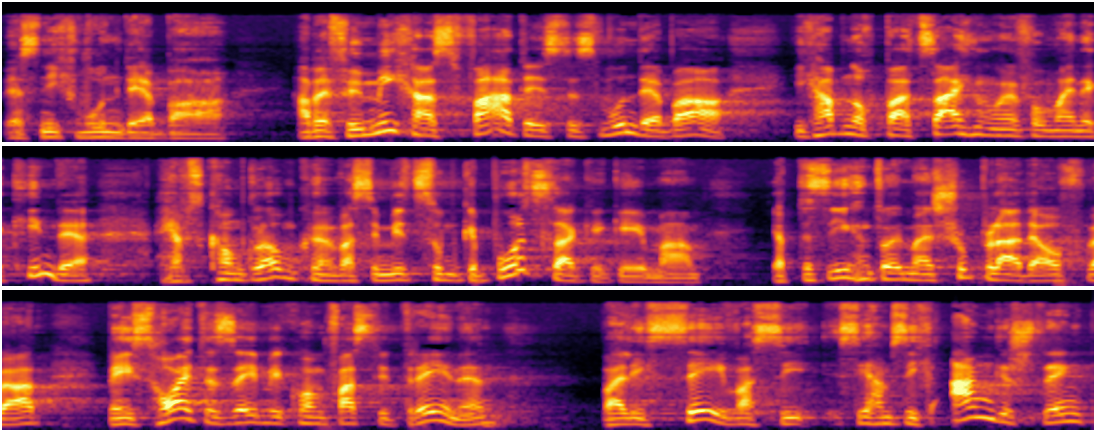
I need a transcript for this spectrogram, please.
wäre es nicht wunderbar. Aber für mich als Vater ist es wunderbar. Ich habe noch ein paar Zeichnungen von meinen Kindern. Ich habe es kaum glauben können, was sie mir zum Geburtstag gegeben haben. Ich habe das irgendwo in meiner Schublade aufbewahrt. Wenn ich es heute sehe, mir kommen fast die Tränen, weil ich sehe, was sie, sie haben sich angestrengt,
